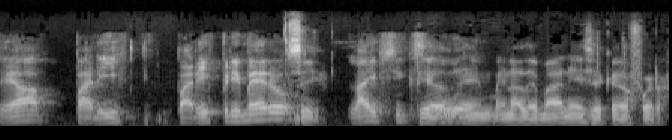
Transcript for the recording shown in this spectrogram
Sea, París, París primero, sí. Leipzig pierde en, en, Alemania y se queda fuera.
